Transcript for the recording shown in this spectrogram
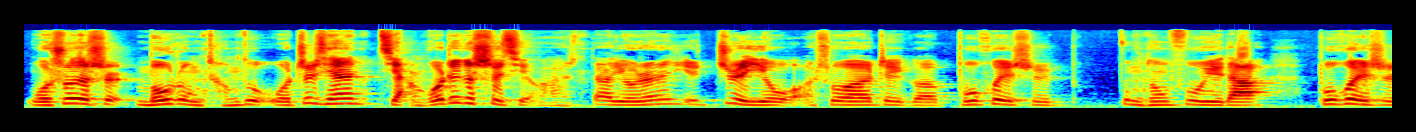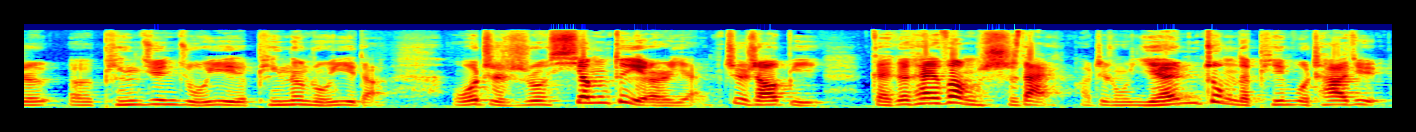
我说的是某种程度，我之前讲过这个事情啊，但有人质疑我说这个不会是共同富裕的，不会是呃平均主义、平等主义的。我只是说相对而言，至少比改革开放时代啊这种严重的贫富差距、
